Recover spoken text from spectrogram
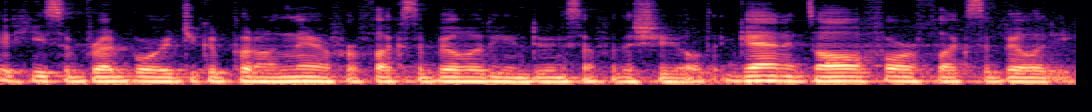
adhesive breadboard you could put on there for flexibility and doing stuff with the shield. Again, it's all for flexibility.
